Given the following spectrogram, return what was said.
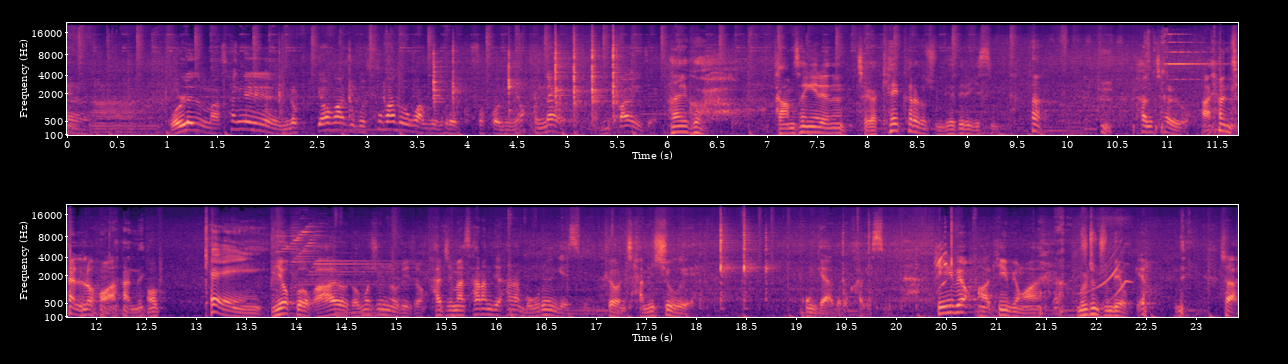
네. 아 원래는 막 생일 이렇게 껴가지고 휴가도 가고 그랬었거든요. 근데 못 가요, 이제. 아이고 다음 생일에는 제가 케이크라도 준비해드리겠습니다 현찰로. 아 현찰로 아, 네. 오케이 미역국. 아유 너무 쉬운 요리죠. 하지만 사람들이 하나 모르는 게 있습니다. 그건 잠시 후에 공개하도록 하겠습니다. 김희병 아 김희병. 아 물 좀 준비해 올게요. 네. 자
